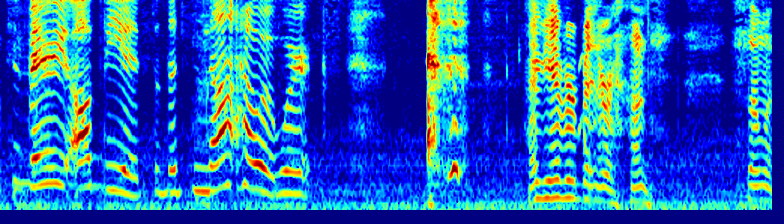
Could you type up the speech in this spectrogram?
It's very obvious that that's not how it works. Have you ever been around someone?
